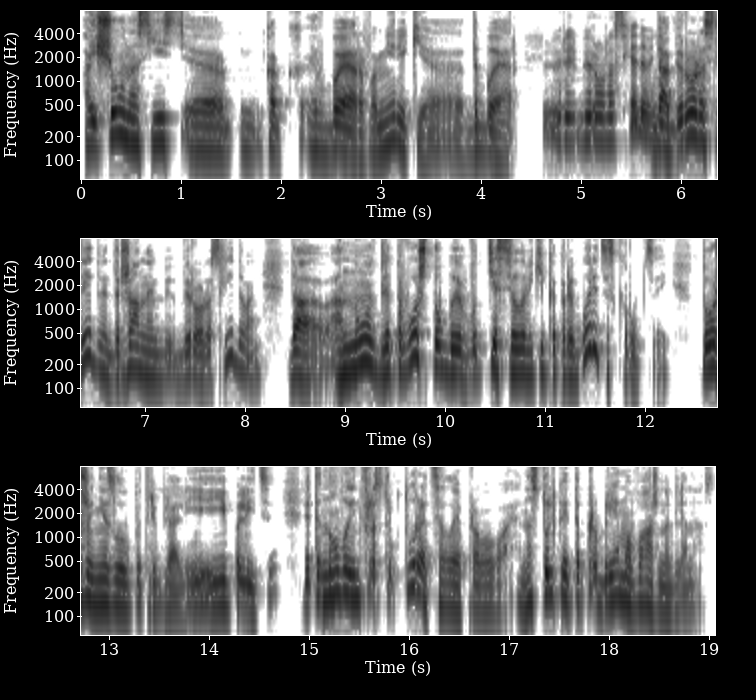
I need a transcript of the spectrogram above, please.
А еще у нас есть, э, как ФБР в Америке, э, ДБР. Бюро расследований? Да, бюро расследований, Державное бюро расследований. Да, оно для того, чтобы вот те силовики, которые борются с коррупцией, тоже не злоупотребляли, и, и полиция. Это новая инфраструктура целая правовая. Настолько эта проблема важна для нас.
